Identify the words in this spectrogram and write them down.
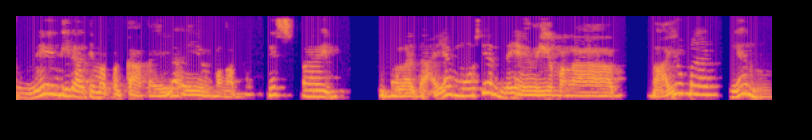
eh, hindi natin mapagkakaila. Eh, yung mga Bonus 5, yung mga Diamonds, yan, eh, yung mga Bioman, yan. Oo.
